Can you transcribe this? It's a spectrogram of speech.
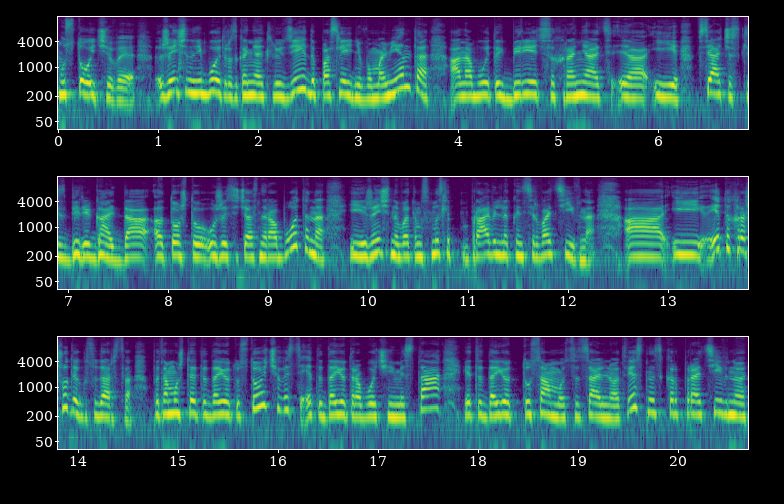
устойчивые. Женщина не будет разгонять людей до последнего момента, она будет их беречь, сохранять э, и всячески сберегать да, то, что уже сейчас наработано, и женщина в этом смысле правильно консервативна. А, И это хорошо для государства, потому что это дает устойчивость, это дает рабочие места, это дает ту самую социальную ответственность корпоративную,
